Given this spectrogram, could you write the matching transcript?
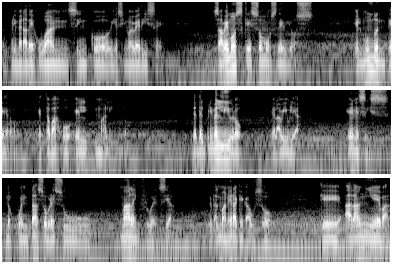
en primera de Juan 5:19 dice, sabemos que somos de Dios y el mundo entero está bajo el maligno. Desde el primer libro de la Biblia, Génesis, nos cuenta sobre su mala influencia, de tal manera que causó que Adán y Eva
